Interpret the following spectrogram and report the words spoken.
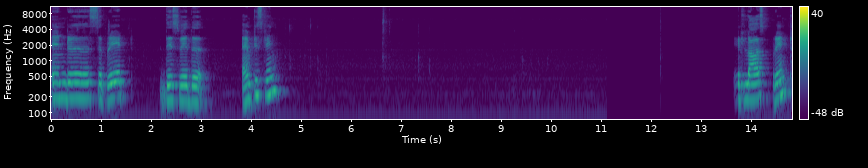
and uh, separate this with the empty string. At last print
